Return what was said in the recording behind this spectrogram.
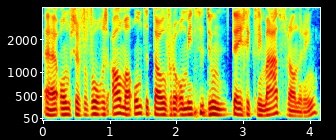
eh, om ze vervolgens allemaal om te toveren om iets te doen tegen klimaatverandering.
